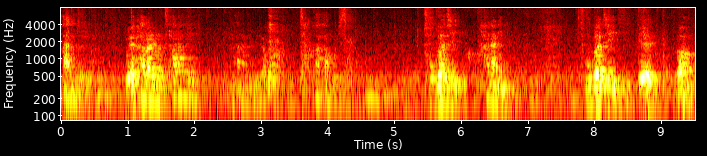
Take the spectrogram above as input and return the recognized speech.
안 두려워요. 왜? 하나님은 사랑해요. 하나님이요. 착각하고 있어요. 두 가지 하나님, 두 가지의 어?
